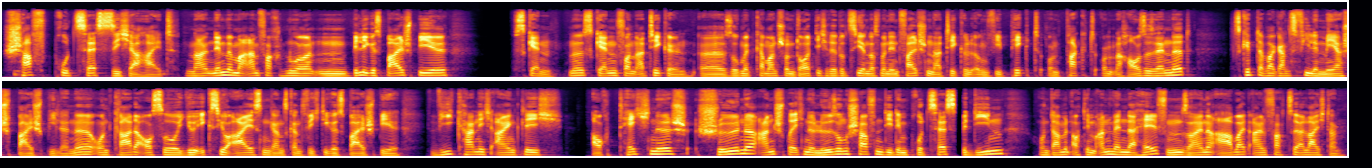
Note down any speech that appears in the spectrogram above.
schafft Prozesssicherheit. Na, nehmen wir mal einfach nur ein billiges Beispiel. Scan, ne? Scannen von Artikeln. Äh, somit kann man schon deutlich reduzieren, dass man den falschen Artikel irgendwie pickt und packt und nach Hause sendet. Es gibt aber ganz viele mehr Beispiele, ne? Und gerade auch so UX UI ist ein ganz, ganz wichtiges Beispiel. Wie kann ich eigentlich auch technisch schöne, ansprechende Lösungen schaffen, die den Prozess bedienen und damit auch dem Anwender helfen, seine Arbeit einfach zu erleichtern?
